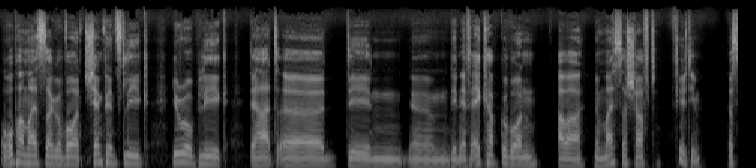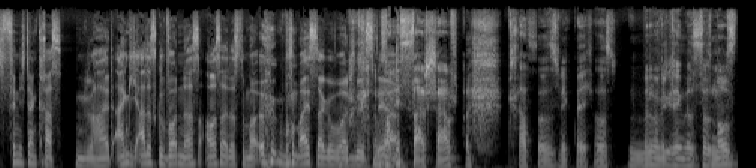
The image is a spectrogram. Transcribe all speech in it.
Europameister geworden, Champions League, Europe League. Der hat äh, den, ähm, den FA Cup gewonnen, aber eine Meisterschaft fehlt ihm. Das finde ich dann krass. Wenn du halt eigentlich alles gewonnen hast, außer dass du mal irgendwo Meister geworden bist. ja. Meisterschaft. Krass, das ist wirklich. Das will man wirklich denken, das ist das most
